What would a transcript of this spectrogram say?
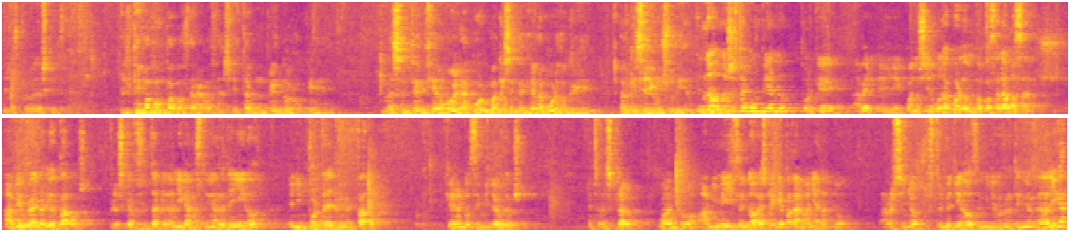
de los proveedores que tenemos. El tema con Paco Zaragoza, ¿se está cumpliendo lo que la sentencia o el acuerdo, que sentencia el acuerdo que, al que se llegó en su día? No, no se está cumpliendo porque, a ver, eh, cuando se llegó a un acuerdo con Paco Zaragoza había un calendario de pagos, pero es que resulta que la Liga nos tenía retenido el importe del primer pago, que eran 12.000 euros. Entonces, claro, cuando a mí me dicen, no, es que hay que pagar mañana, no, a ver señor, usted me tiene 12.000 euros retenidos de la Liga,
